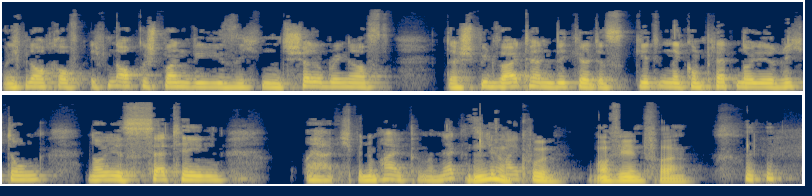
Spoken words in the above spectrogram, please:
Und ich bin auch drauf, ich bin auch gespannt, wie sich ein Shadowbringers das Spiel weiterentwickelt. Es geht in eine komplett neue Richtung, neues Setting. Ja, ich bin im Hype. Man merkt, im Ja, Hype cool. Auf jeden Fall.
